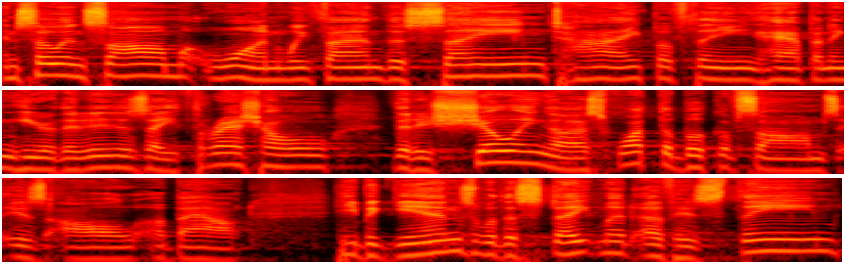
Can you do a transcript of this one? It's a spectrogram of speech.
And so in Psalm 1, we find the same type of thing happening here that it is a threshold that is showing us what the book of Psalms is all about. He begins with a statement of his theme,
